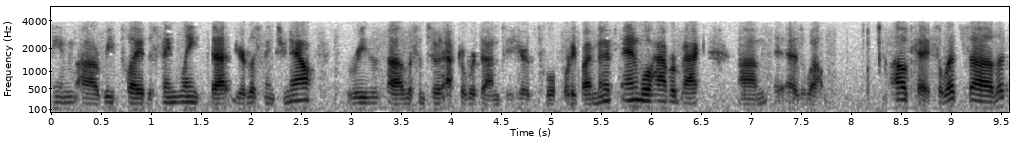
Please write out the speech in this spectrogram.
same uh, replay, the same link that you're listening to now. Re- uh, listen to it after we're done to hear the full 45 minutes, and we'll have her back um, as well. Okay, so let's uh, let's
